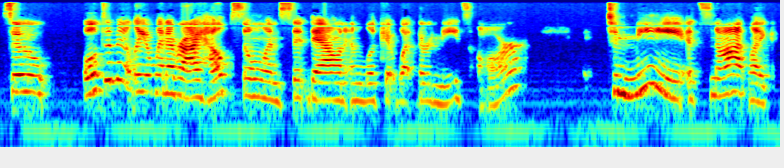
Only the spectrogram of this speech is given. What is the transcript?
So ultimately, whenever I help someone sit down and look at what their needs are, to me, it's not like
